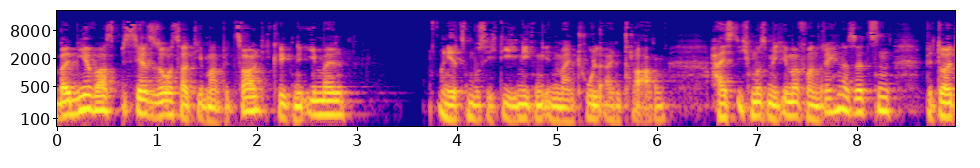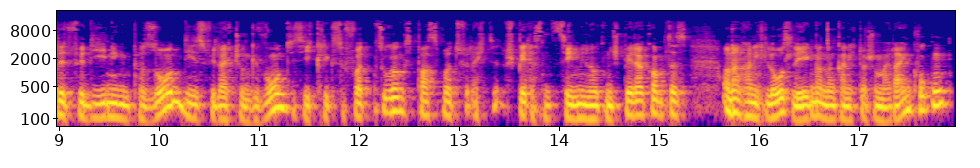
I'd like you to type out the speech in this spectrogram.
Bei mir war es bisher so, es hat jemand bezahlt, ich kriege eine E-Mail, und jetzt muss ich diejenigen in mein Tool eintragen. Heißt, ich muss mich immer vor den Rechner setzen. Bedeutet für diejenigen Personen, die es vielleicht schon gewohnt ist, ich kriege sofort ein Zugangspasswort, vielleicht spätestens zehn Minuten später kommt es und dann kann ich loslegen und dann kann ich da schon mal reingucken.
